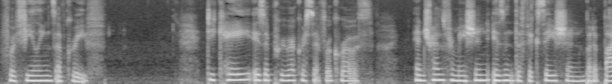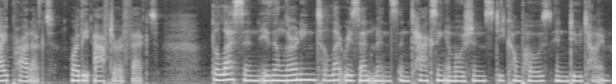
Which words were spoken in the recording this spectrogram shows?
for feelings of grief. Decay is a prerequisite for growth, and transformation isn't the fixation but a byproduct or the after effect. The lesson is in learning to let resentments and taxing emotions decompose in due time.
